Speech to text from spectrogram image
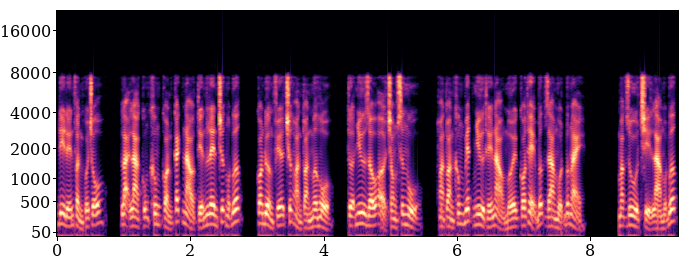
đi đến phần cuối chỗ, lại là cũng không còn cách nào tiến lên trước một bước, con đường phía trước hoàn toàn mơ hồ, tựa như giấu ở trong sương mù, hoàn toàn không biết như thế nào mới có thể bước ra một bước này. Mặc dù chỉ là một bước,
